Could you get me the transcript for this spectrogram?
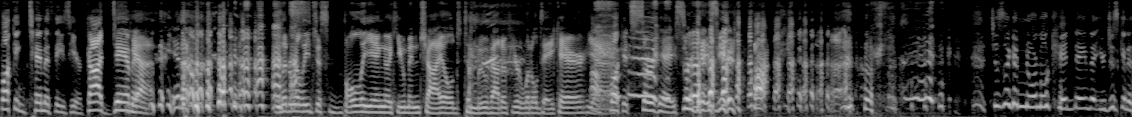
fucking Timothy's here. God damn it. Yeah. you know? Literally just bullying a human child to move out of your little daycare. Oh, yeah. oh fuck it's Sergey. Sergey's here. Fuck. Just like a normal kid name that you're just gonna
